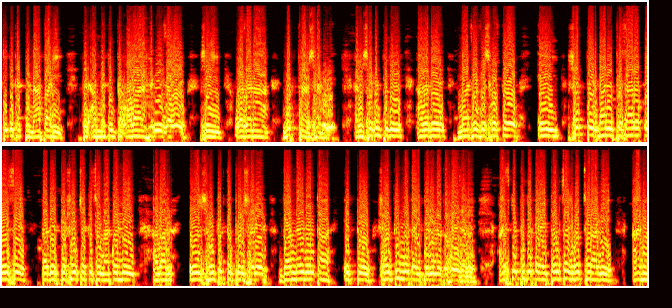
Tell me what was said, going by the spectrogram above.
টিকে থাকতে না পারি, তাহলে আমরা কিন্তু আবার হারিয়ে যাব সেই অজানা মিথ্যার সাগরে। আমি সেখান থেকে আমাদের মাঝে যে সমস্ত এই সত্যের বাণী প্রচারক রয়েছে তাদের প্রশংসা কিছু না করলেও আমার এই সংক্ষিপ্ত পরিসরের দণ্ডায়নটা একটু সংকীর্ণতায় পরিণত হয়ে যাবে। আজকে থেকে প্রায় পঞ্চাশ বছর আগে আমি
